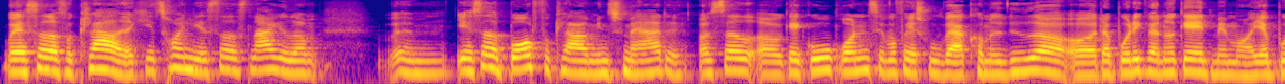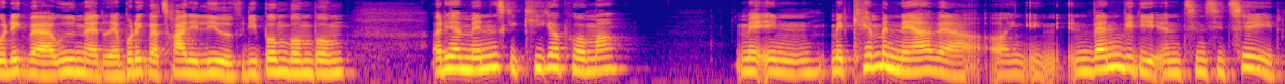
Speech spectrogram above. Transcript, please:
hvor jeg sad og forklarede, jeg, jeg tror egentlig, jeg sad og snakkede om, øhm, jeg sad og bortforklarede min smerte, og sad og gav gode grunde til, hvorfor jeg skulle være kommet videre, og der burde ikke være noget galt med mig, og jeg burde ikke være udmattet, jeg burde ikke være træt i livet, fordi bum, bum, bum. Og det her menneske kigger på mig med, en, med et kæmpe nærvær, og en, en, en vanvittig intensitet,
